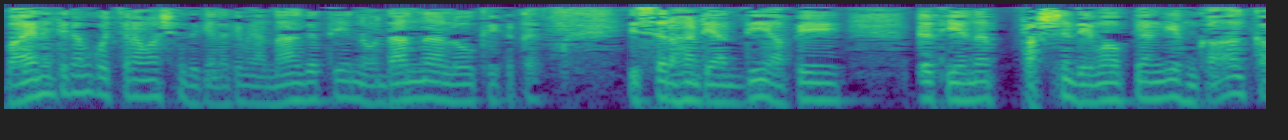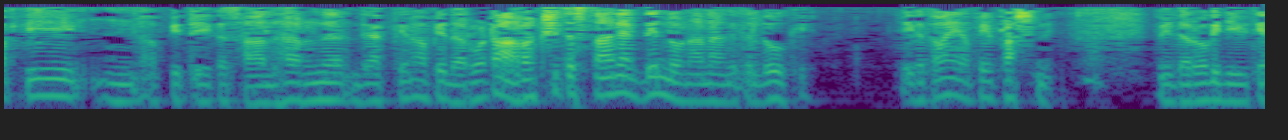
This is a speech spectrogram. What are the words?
බය නැතිකම කොච්චර අවශ්‍යද කියලා. මේ අනාගතයේ නොදන්නා ලෝකයකට ඉස්සරහට යද්දී අපේට තියෙන ප්‍රශ්න දෙමව්පියන්ගේ හුඟක් අපි අපිට ඒක සාධාරණ දෙයක් වෙනවා අපේ දරුවට ආරක්ෂිත ස්ථානයක් දෙන්න ඕන අනාගත ලෝකේ. ඒක තමයි අපේ ප්‍රශ්නේ. මේ දරුවගේ ජීවිතය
